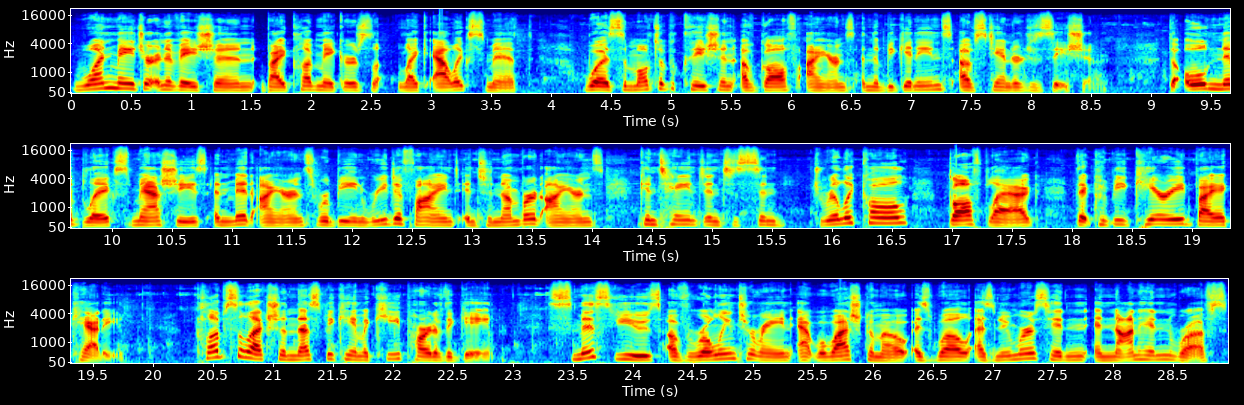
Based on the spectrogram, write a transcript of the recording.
one major innovation by club makers like Alex Smith was the multiplication of golf irons and the beginnings of standardization. The old niblicks, mashies, and mid irons were being redefined into numbered irons contained into cylindrical golf bag that could be carried by a caddy. Club selection thus became a key part of the game. Smith's use of rolling terrain at Wawashkamo, as well as numerous hidden and non hidden roughs,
